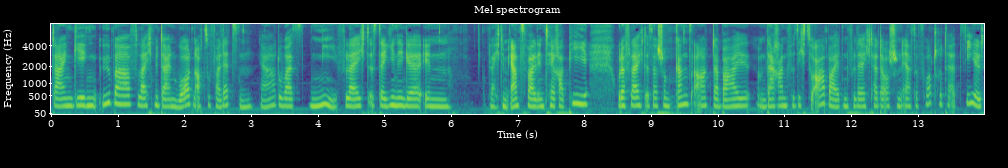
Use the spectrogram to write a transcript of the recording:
dein Gegenüber vielleicht mit deinen Worten auch zu verletzen. Ja, du weißt nie. Vielleicht ist derjenige in vielleicht im Ernstfall in Therapie oder vielleicht ist er schon ganz arg dabei, daran für sich zu arbeiten. Vielleicht hat er auch schon erste Fortschritte erzielt.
